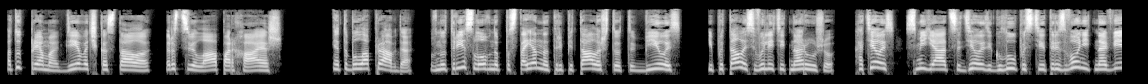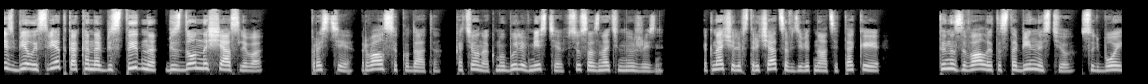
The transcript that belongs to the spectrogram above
«А тут прямо девочка стала, расцвела, порхаешь». Это была правда. Внутри словно постоянно трепетало что-то, билось и пыталось вылететь наружу. Хотелось смеяться, делать глупости и трезвонить на весь белый свет, как она бесстыдно, бездонно счастлива. Прости, рвался куда-то. Котенок, мы были вместе всю сознательную жизнь. Как начали встречаться в девятнадцать, так и ты называл это стабильностью, судьбой,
